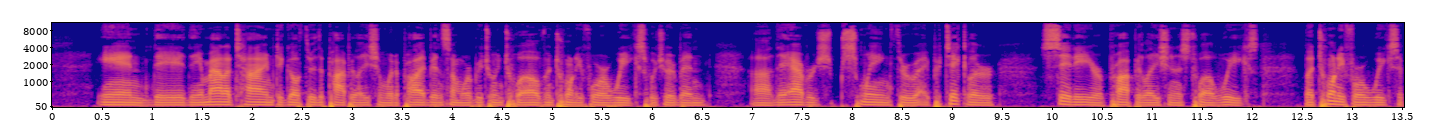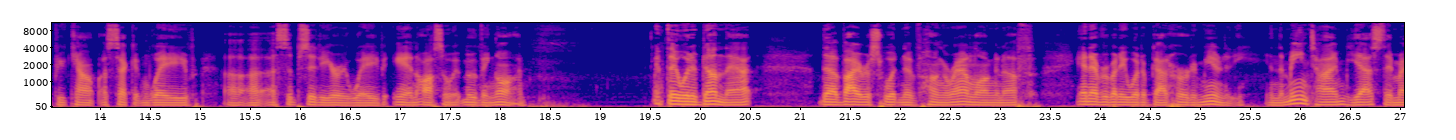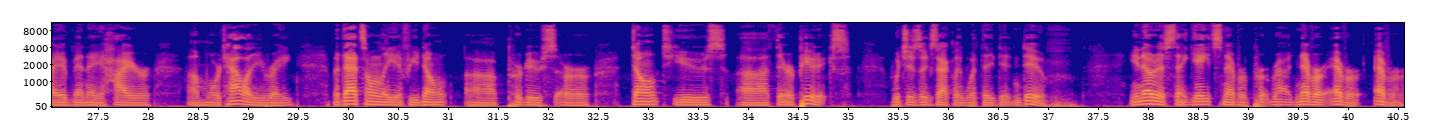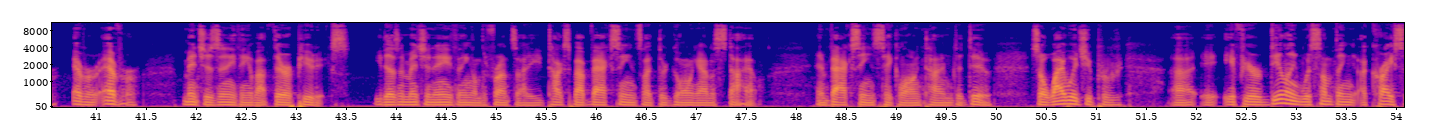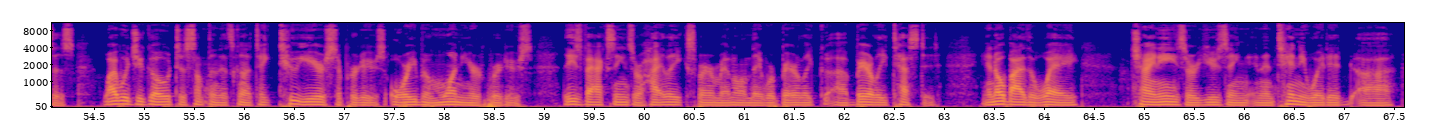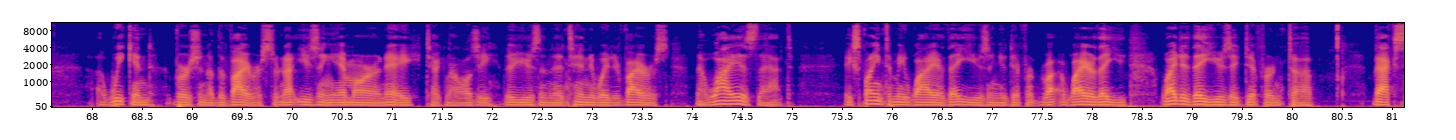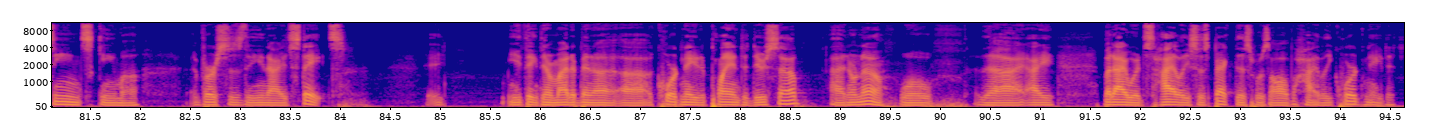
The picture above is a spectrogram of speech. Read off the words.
And the the amount of time to go through the population would have probably been somewhere between 12 and 24 weeks, which would have been uh, the average swing through a particular city or population is 12 weeks, but 24 weeks if you count a second wave, uh, a, a subsidiary wave, and also it moving on. If they would have done that, the virus wouldn't have hung around long enough and everybody would have got herd immunity. In the meantime, yes, there may have been a higher uh, mortality rate, but that's only if you don't uh, produce or don't use uh, therapeutics, which is exactly what they didn't do. You notice that Gates never, uh, never, ever, ever, ever, ever mentions anything about therapeutics. He doesn't mention anything on the front side. He talks about vaccines like they're going out of style, and vaccines take a long time to do. So why would you, uh, if you're dealing with something a crisis, why would you go to something that's going to take two years to produce, or even one year to produce? These vaccines are highly experimental, and they were barely uh, barely tested. And oh, by the way, Chinese are using an attenuated uh, weakened version of the virus. They're not using mRNA technology. They're using an attenuated virus. Now, why is that? Explain to me why are they using a different? Why are they? Why did they use a different uh, vaccine schema versus the United States? You think there might have been a, a coordinated plan to do so? I don't know. Well, the, I, I, but I would highly suspect this was all highly coordinated.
